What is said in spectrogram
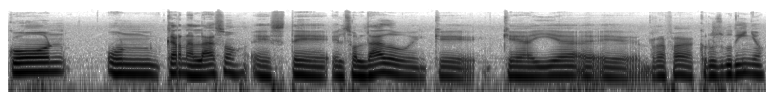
con un carnalazo, este, el soldado, güey, que, que ahí eh, eh, Rafa Cruz Gudiño,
